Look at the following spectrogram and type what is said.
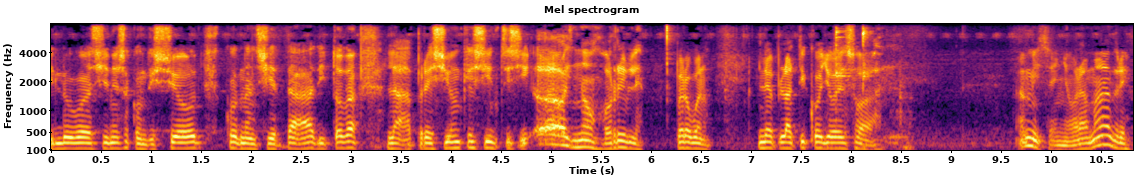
y luego así en esa condición con ansiedad y toda la presión que sientes y ay no horrible pero bueno le platico yo eso a a mi señora madre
